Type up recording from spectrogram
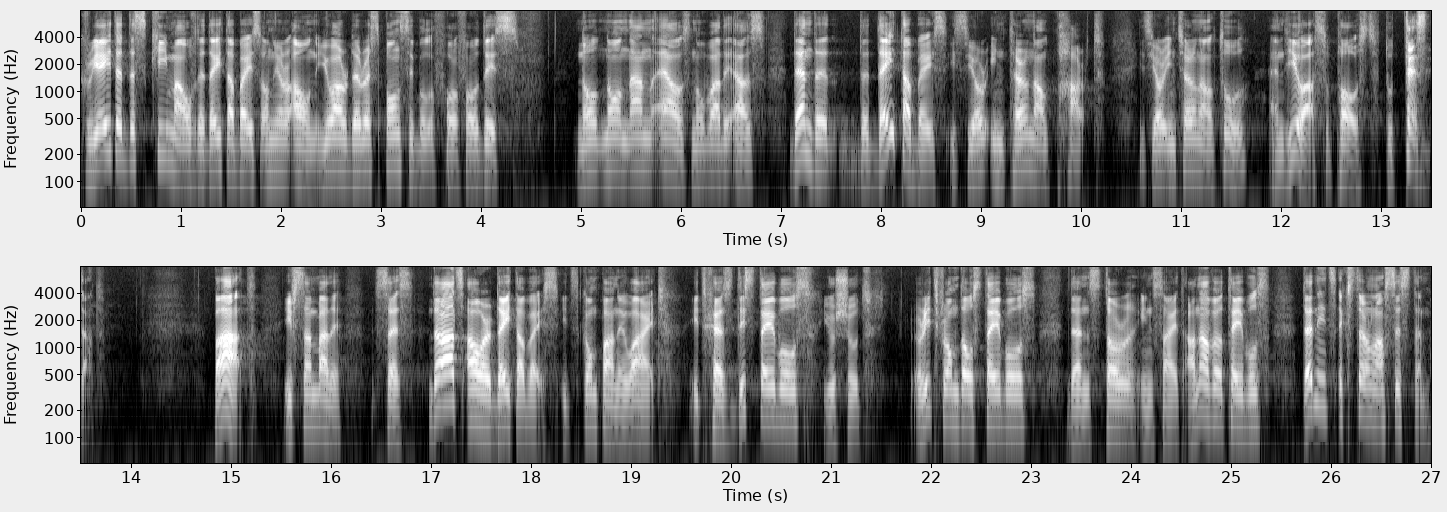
created the schema of the database on your own. You are the responsible for, for this. No, no, none else, nobody else. Then the, the database is your internal part. It's your internal tool, and you are supposed to test that. But if somebody says, that's our database, it's company-wide, it has these tables, you should read from those tables, then store inside another tables, then it's external system.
